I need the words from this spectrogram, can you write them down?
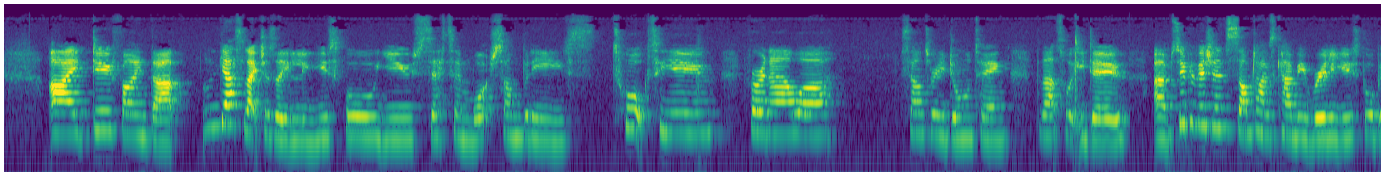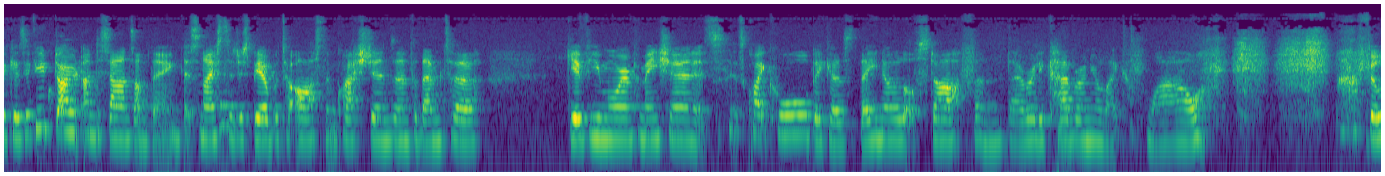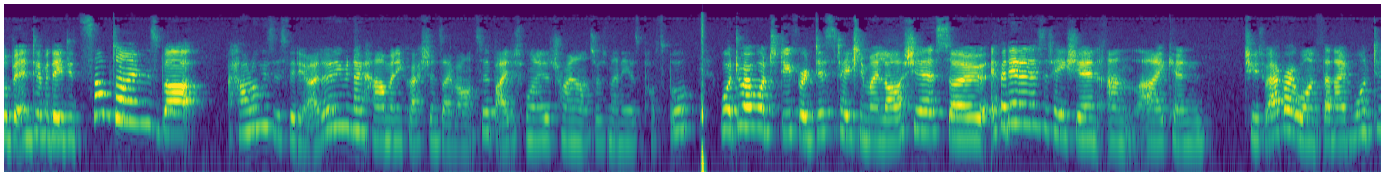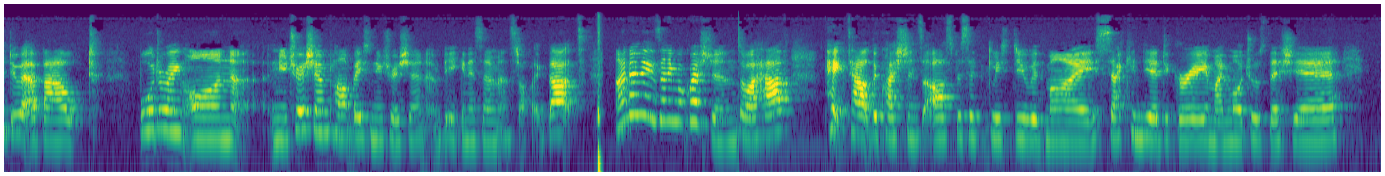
I do find that, yes, lectures are useful. You sit and watch somebody talk to you for an hour sounds really daunting, but that's what you do. Um, supervision sometimes can be really useful because if you don't understand something, it's nice to just be able to ask them questions and for them to give you more information. It's, it's quite cool because they know a lot of stuff and they're really clever and you're like, wow. I feel a bit intimidated sometimes, but how long is this video? I don't even know how many questions I've answered, but I just wanted to try and answer as many as possible. What do I want to do for a dissertation in my last year? So if I did a dissertation and I can choose whatever I want, then I'd want to do it about bordering on nutrition, plant-based nutrition and veganism and stuff like that. I don't think there's any more questions. So I have picked out the questions that are specifically to do with my second year degree, and my modules this year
